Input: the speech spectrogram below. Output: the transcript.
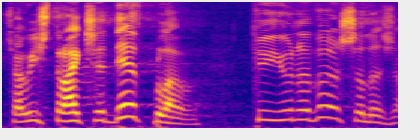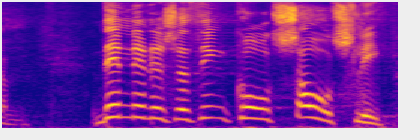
So he strikes a death blow to universalism. Then there is a thing called soul sleep.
